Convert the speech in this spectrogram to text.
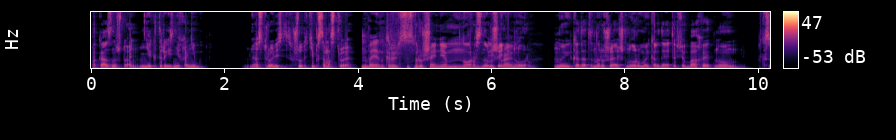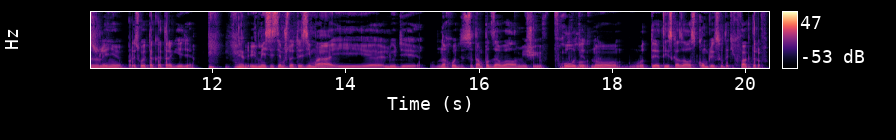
показано, что они- некоторые из них, они строились что-то типа самостроя. Ну, понятно, короче, с нарушением норм. С нарушением норм. Ну и когда ты нарушаешь нормы, и когда это все бахает, ну, к сожалению, происходит такая трагедия. Нет, И вместе с тем, что это зима, и люди находятся там под завалами еще и в холоде, холод, да. но вот это и сказалось, комплекс вот этих факторов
